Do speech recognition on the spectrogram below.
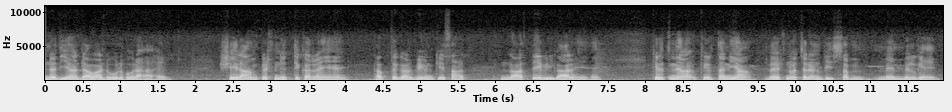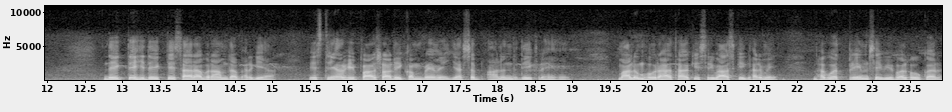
नदियाँ डावाडोल हो रहा है। श्री रामकृष्ण नृत्य कर रहे हैं। भक्तगण भी उनके साथ नाचते हुए गा रहे हैं। कीर्तनिया कीर्तनिया, वैष्णव चरण भी सब में मिल गए। देखते ही देखते सारा बरामदा भर गया। स्त्रियाँ भी पास वाले कमरे में यह सब आनंद देख रहे हैं। मालूम हो रहा था कि श्रीवास के घर में भगवत प्रेम से विफल होकर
